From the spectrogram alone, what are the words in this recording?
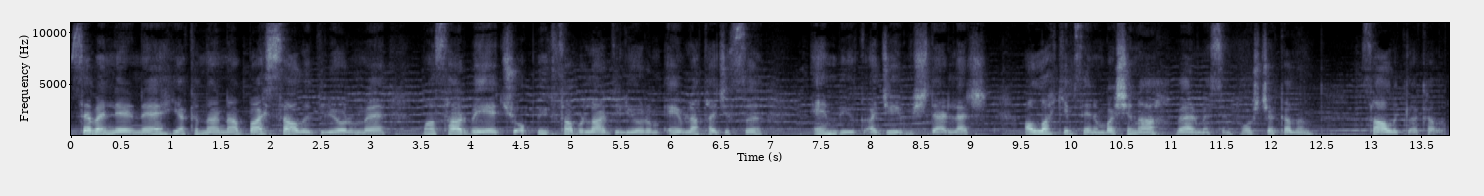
sevenlerine, yakınlarına başsağlığı diliyorum ve Mazhar Bey'e çok büyük sabırlar diliyorum. Evlat acısı en büyük acıymış derler. Allah kimsenin başına vermesin. Hoşça kalın, sağlıkla kalın.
